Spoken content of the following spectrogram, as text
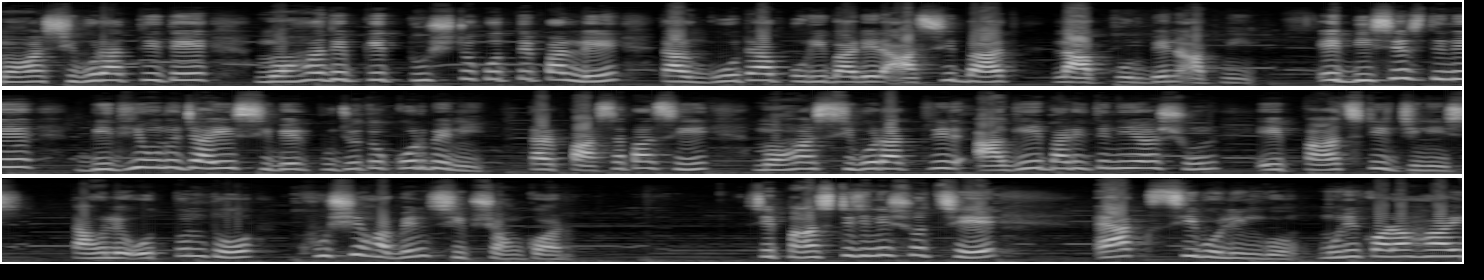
মহাশিবরাত্রিতে মহাদেবকে তুষ্ট করতে পারলে তার গোটা পরিবারের আশীর্বাদ লাভ করবেন আপনি। এই বিশেষ দিনে বিধি অনুযায়ী শিবের পুজো তো করবেনই। তার পাশাপাশি মহাশিবরাত্রির আগেই বাড়িতে নিয়ে আসুন এই পাঁচটি জিনিস। তাহলে অত্যন্ত খুশি হবেন শিবশঙ্কর। সে পাঁচটি জিনিস হচ্ছে এক, শিবলিঙ্গ। মনে করা হয়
